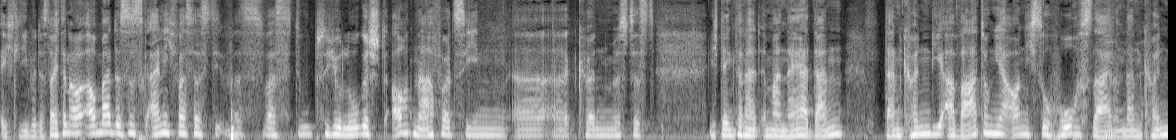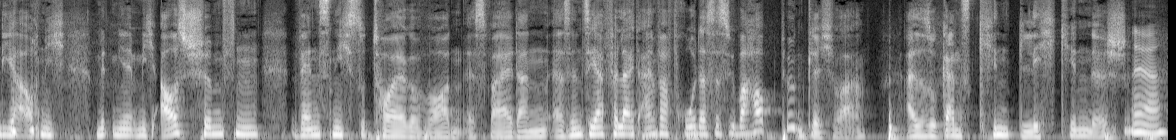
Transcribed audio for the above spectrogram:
Ich liebe das. Weil ich dann auch, auch mal, das ist eigentlich was, was, was, was du psychologisch auch nachvollziehen äh, äh, können müsstest. Ich denke dann halt immer, naja, dann, dann können die Erwartungen ja auch nicht so hoch sein und dann können die ja auch nicht mit mir mich ausschimpfen, wenn es nicht so toll geworden ist, weil dann äh, sind sie ja vielleicht einfach froh, dass es überhaupt pünktlich war. Also so ganz kindlich, kindisch. Ja.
